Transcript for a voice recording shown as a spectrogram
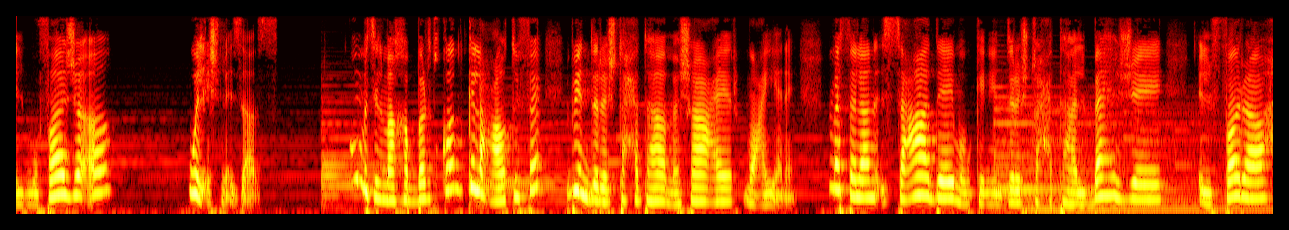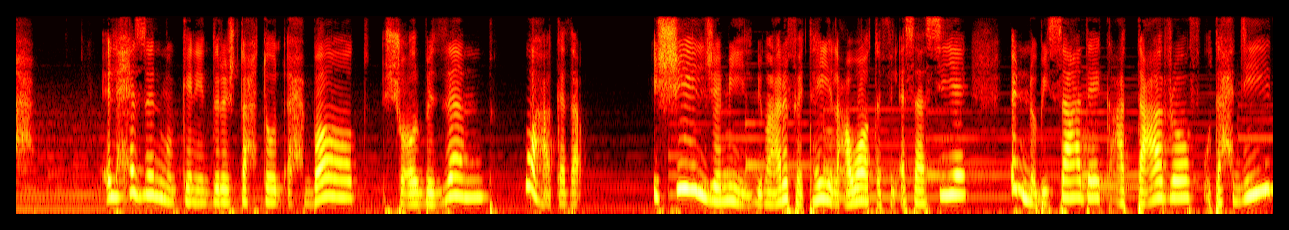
المفاجأة والاشمئزاز. ومثل ما خبرتكم كل عاطفة بيندرج تحتها مشاعر معينة. مثلا السعادة ممكن يندرج تحتها البهجة الفرح. الحزن ممكن يندرج تحته الإحباط الشعور بالذنب وهكذا. الشيء الجميل بمعرفة هي العواطف الأساسية إنه بيساعدك على التعرف وتحديد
